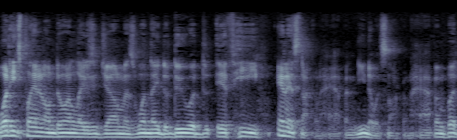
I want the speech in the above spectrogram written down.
what he's planning on doing, ladies and gentlemen, is when they do a, if he, and it's not going to happen. You know, it's not going to happen, but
